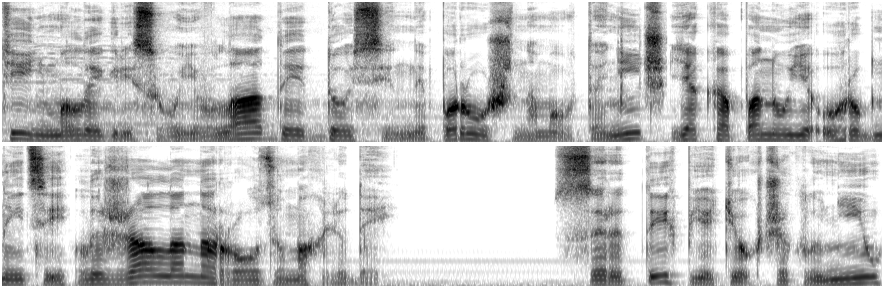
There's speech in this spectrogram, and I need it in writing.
тінь Малегрісової влади досі непорушна, мов та ніч, яка панує у гробниці, лежала на розумах людей. Серед тих п'ятьох чаклунів,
